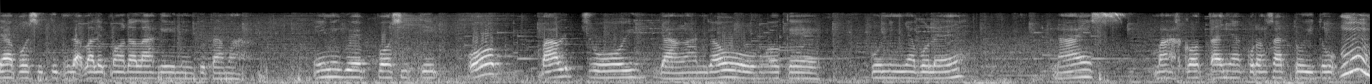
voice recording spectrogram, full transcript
Ya positif nggak balik modal lagi ini kita mah ini gue positif. Oh balik cuy. Jangan jauh oke. Kuningnya boleh. Nice. Mahkotanya kurang satu itu. Hmm.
